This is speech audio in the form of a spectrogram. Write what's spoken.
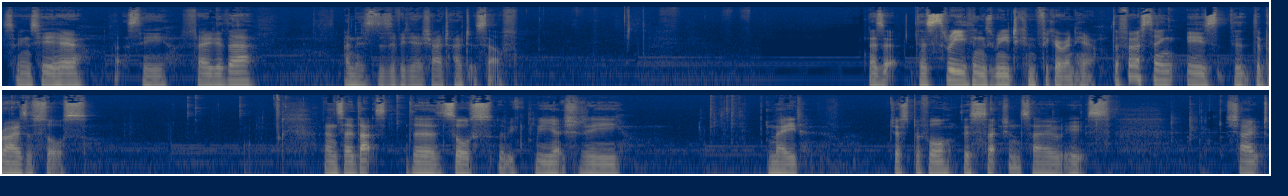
So you can see here, that's the failure there, and this is the video shoutout itself. There's, a, there's three things we need to configure in here. The first thing is the, the browser source. And so that's the source that we, we actually made just before this section. So it's shout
